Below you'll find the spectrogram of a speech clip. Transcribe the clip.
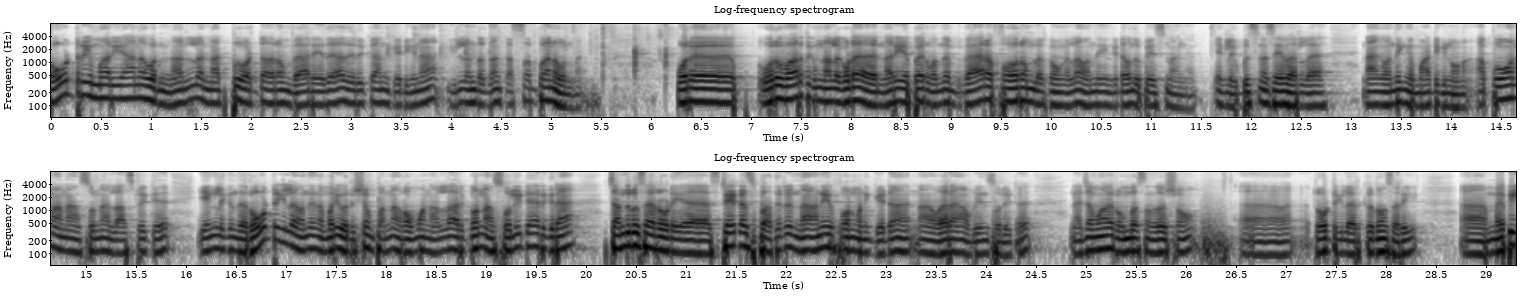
ரோட்டரி மாதிரியான ஒரு நல்ல நட்பு வட்டாரம் வேறு எதாவது இருக்கான்னு கேட்டிங்கன்னா இல்லைன்றது தான் கசப்பான உண்மை. ஒரு ஒரு வாரத்துக்கு முன்னால் கூட நிறைய பேர் வந்து வேறு ஃபோரமில் இருக்கவங்கெல்லாம் வந்து எங்கிட்ட வந்து பேசினாங்க. எங்களுக்கு பிஸ்னஸே வரல. நாங்கள் வந்து இங்கே மாட்டிக்கணும்னு. அப்போவும் நான் நான் சொன்னேன் லாஸ்ட் வீக்கு எங்களுக்கு இந்த ரோட்டரியில் வந்து இந்த மாதிரி ஒரு விஷயம் பண்ணால் ரொம்ப நல்லா இருக்கும்னு நான் சொல்லிட்டே இருக்கிறேன். சந்துரு சாரோடைய ஸ்டேட்டஸ் பார்த்துட்டு நானே ஃபோன் பண்ணி கேட்டேன். நான் வரேன் அப்படின்னு சொல்லிட்டு. நிஜமாகவே ரொம்ப சந்தோஷம். ரோட்டரியில் இருக்கிறதும் சரி. மேபி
